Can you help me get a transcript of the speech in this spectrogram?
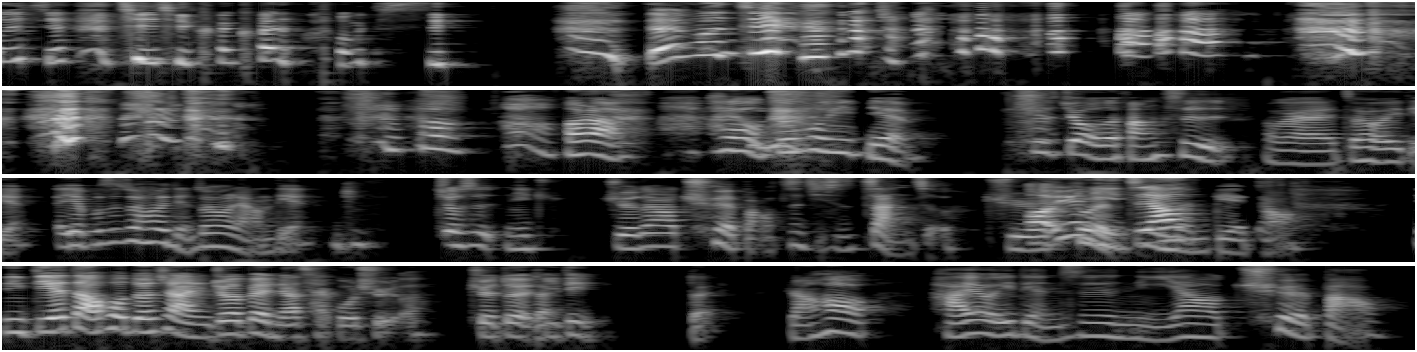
这一些奇奇怪怪的东西。对不起，好啦，还有最后一点自救的方式。OK，最后一点也不是最后一点，最后两点就是你觉得要确保自己是站着，绝哦因为对你只要跌倒。你跌倒或蹲下来，你就会被人家踩过去了，绝对对一定对。然后还有一点是你要确保，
